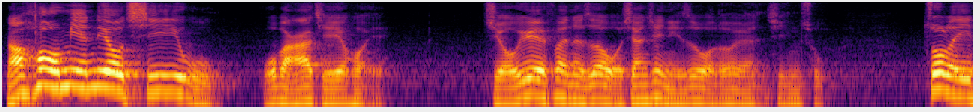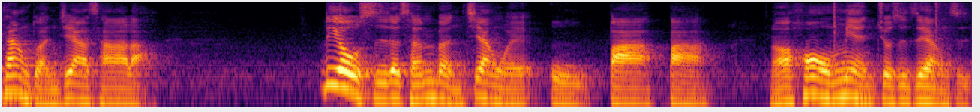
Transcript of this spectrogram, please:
然后后面六七五我把它接回。九月份的时候，我相信你是我都会很清楚，做了一趟短价差啦，六十的成本降为五八八，然后后面就是这样子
